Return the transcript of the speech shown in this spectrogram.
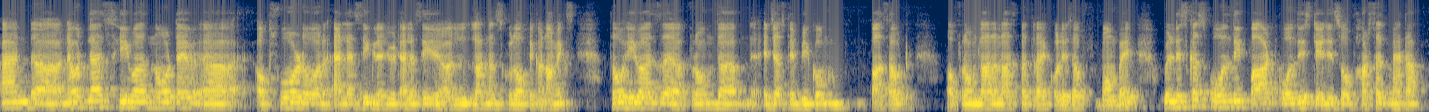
And uh, nevertheless he was not a uh, oxford or lse graduate lse london school of economics. So he was from the just a bcom pass out from Lala Lajpat Rai College of Bombay. We'll discuss all the part, all the stages of Harshad Mehta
